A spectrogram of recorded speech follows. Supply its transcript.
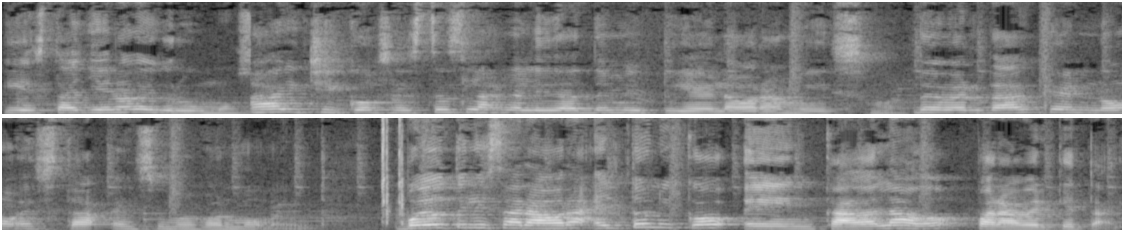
Y está llena de grumos. Ay chicos, esta es la realidad de mi piel ahora mismo. De verdad que no está en su mejor momento. Voy a utilizar ahora el tónico en cada lado para ver qué tal.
